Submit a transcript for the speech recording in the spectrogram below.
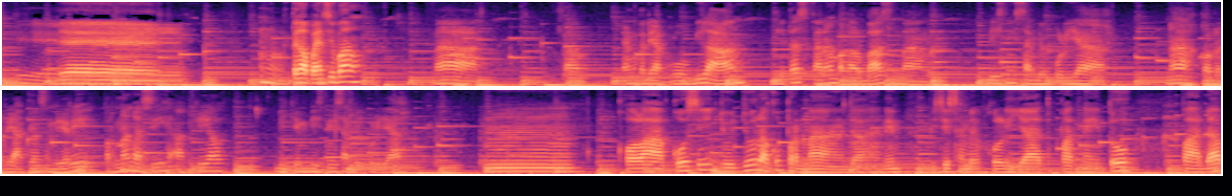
Yeay. Kita ngapain sih, Bang? Nah, yang tadi aku bilang, kita sekarang bakal bahas tentang bisnis sambil kuliah. Nah, kalau dari Akil sendiri, pernah nggak sih Akil bikin bisnis sambil kuliah? Hmm, kalau aku sih jujur aku pernah jalanin bisnis sambil kuliah. Tepatnya itu pada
